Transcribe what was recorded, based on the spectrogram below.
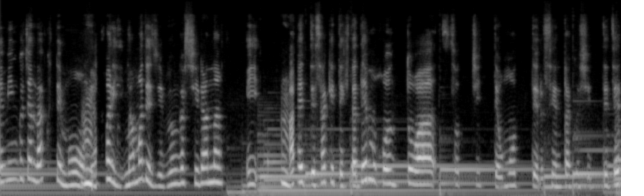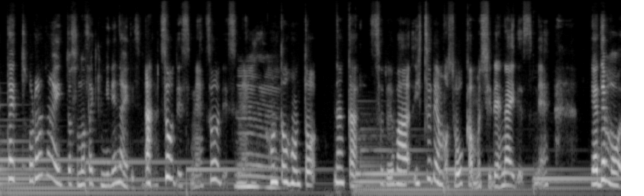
イミングじゃなくても、うん。やっぱり今まで自分が知らない、ん。あえて避けてきた。でも本当はそっちって思ってる選択肢って絶対取らないとその先見れないですね。あそうですね。そうですね。うん。本当本当。なんかそれはいつでもそうかもしれないですねいやでも、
